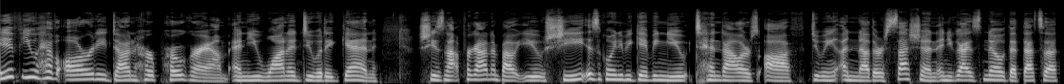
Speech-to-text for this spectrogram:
if you have already done her program and you want to do it again, she's not forgotten about you. She is going to be giving you $10 off doing another session. And you guys know that that's a,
